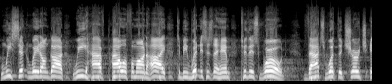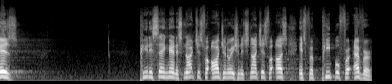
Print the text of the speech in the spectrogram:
When we sit and wait on God, we have power from on high to be witnesses to Him to this world. That's what the church is. Peter's saying, man, it's not just for our generation, it's not just for us, it's for people forever.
